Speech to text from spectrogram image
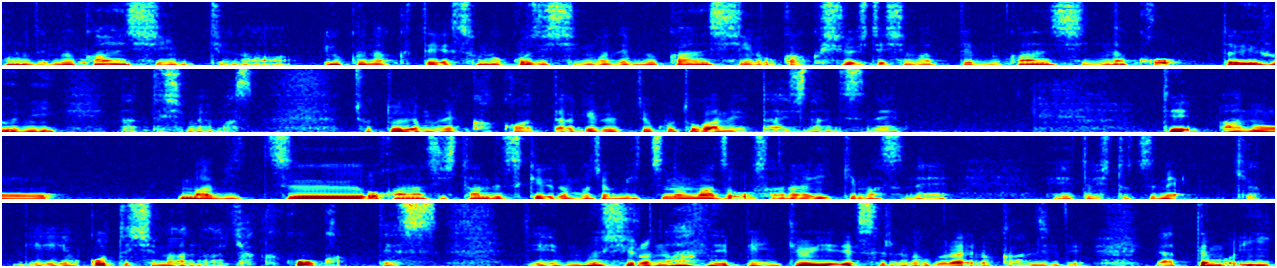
なので無関心っていうのは良くなくてその子自身もね無関心を学習してしまって無関心な子というふうになってしまいます。ちょっとでもね関わってあげるっていうことがね大事なんですね。であの今3つお話ししたんですけれどもじゃあ3つのまずおさらいいきますね。えー、と1つ目、えー、起こってしまうのは逆効果です。でむしろなんで勉強家でするのぐらいの感じでやってもいい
